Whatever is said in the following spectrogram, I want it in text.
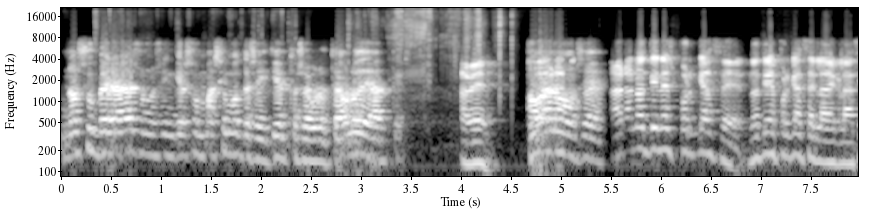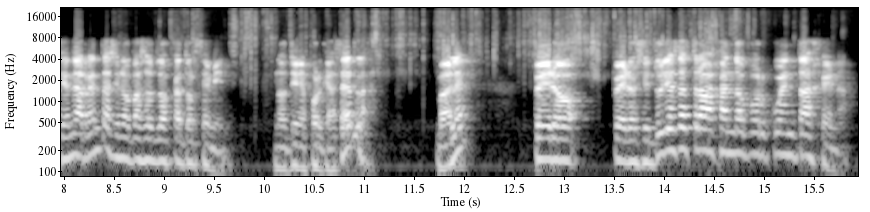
no superaras unos ingresos máximos de 600 euros. Te hablo de antes. A ver, ahora, no sé. ahora no tienes por qué hacer, no tienes por qué hacer la declaración de renta si no pasas los 14.000. No tienes por qué hacerla, ¿vale? Pero, pero si tú ya estás trabajando por cuenta ajena,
